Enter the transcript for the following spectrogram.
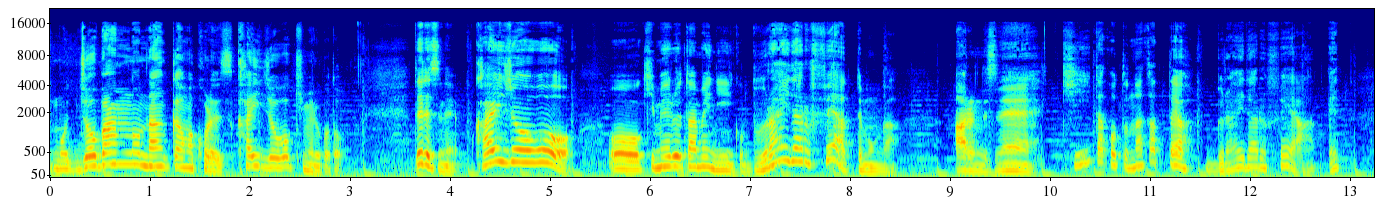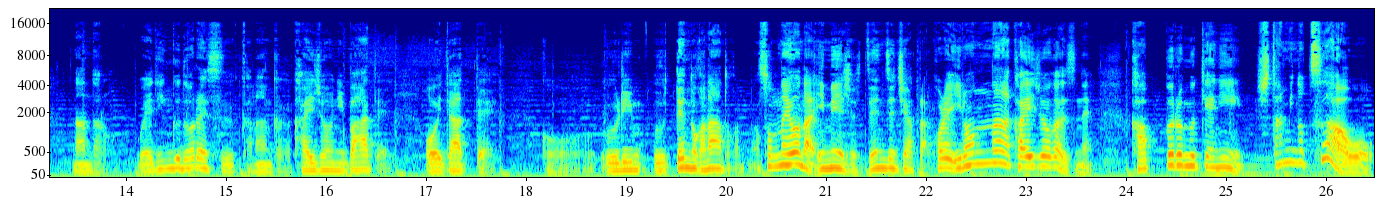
うもう序盤の難関はこれです。会場を決めること。でですね会場を決めるためにこうブライダルフェアってもんがあるんですね。聞いたことなかったよ。ブライダルフェア？え？なんだろう。ウェディングドレスかなんかが会場にバーって置いてあってこう売り売ってんのかなとかそんなようなイメージです全然違った。これいろんな会場がですねカップル向けに下見のツアーを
